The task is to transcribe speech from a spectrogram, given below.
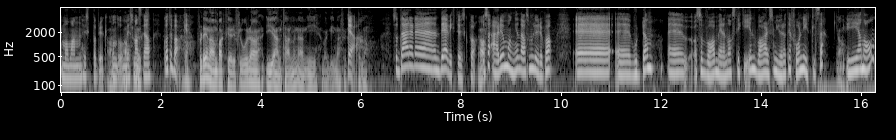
må man huske på å bruke kondom hvis man skal gå tilbake. for det er en annen bakterieflora i entarmen enn i vagina f.eks. Ja. Så der er det, det er viktig å huske på. Ja. Og så er det jo mange da som lurer på eh, eh, hvordan eh, Altså hva mer enn å stikke inn, hva er det som gjør at jeg får nytelse Ja. i analen?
